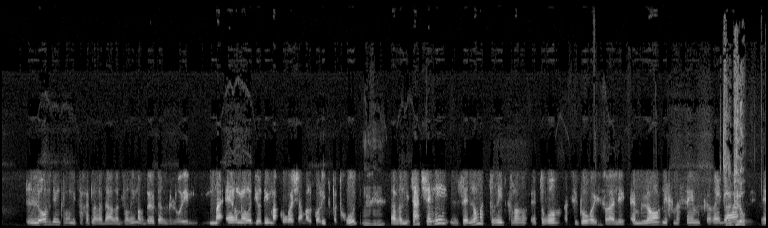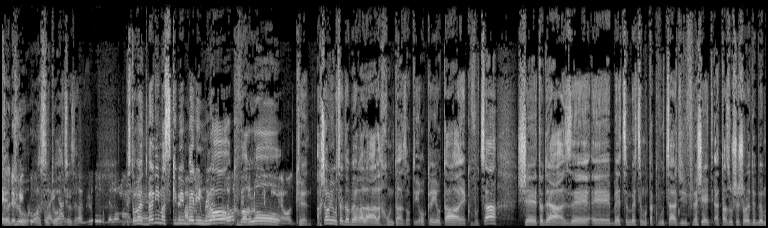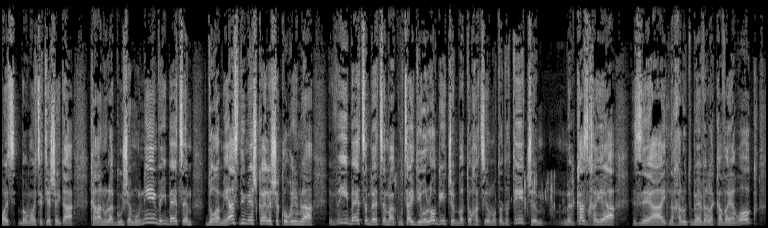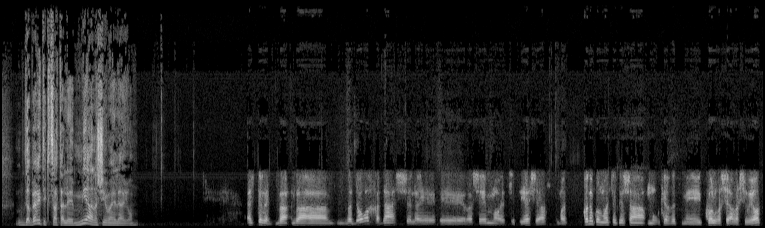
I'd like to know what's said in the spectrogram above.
לא עובדים כבר מתחת לרדאר, הדברים הרבה יותר גלויים, מהר מאוד יודעים מה קורה שם על כל התפתחות, mm-hmm. אבל מצד שני, זה לא מטריד כבר את רוב הציבור הישראלי. הם לא נכנסים כרגע... תרגלו. התרגלו לסיטואציה הזאת. לא זאת אומרת, בין אם מסכימים, בין אם לא, כבר לא... כן. עכשיו אני רוצה לדבר על החונטה הזאת, אוקיי? אותה אה, קבוצה, שאתה יודע, זה אה, בעצם בעצם אותה קבוצה, לפני שהייתה זו ששולטת במועצת יש, הייתה, קראנו לה גוש אמונים, והיא בעצם דור המייסדים, יש כאלה שקוראים לה, והיא בעצם בעצם הקבוצה האידיאולוגית שבתוך הציונות הדתית, שמרכז חייה זה ההתנחלות מעבר לקו הירוק. דבר איתי קצת עליהם. מי האנשים האלה היום? אז תראה, בדור החדש של אה, אה, ראשי מועצת יש"ע, זאת אומרת, קודם כל מועצת יש"ע מורכבת מכל ראשי הרשויות.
